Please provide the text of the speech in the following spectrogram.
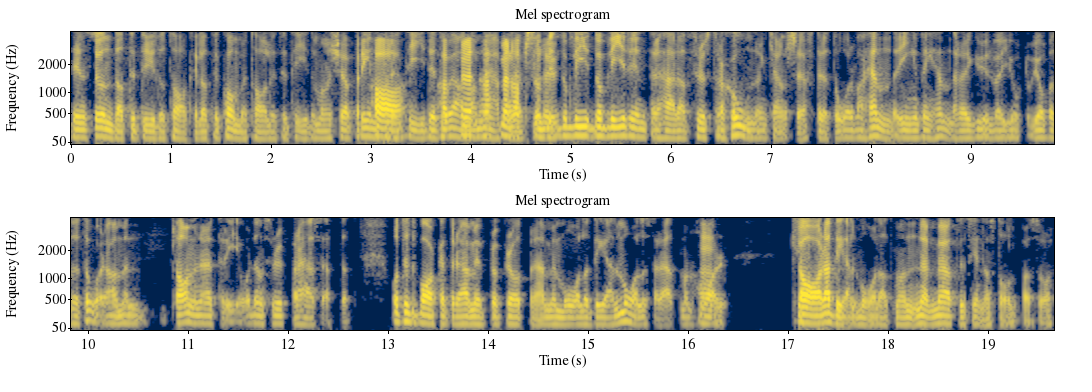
det är en sund attityd att ta till att det kommer ta lite tid. Om man köper in ja, på det tidigt, då är alla med men, på absolut. det. Då blir, då blir det inte det här att frustrationen kanske efter ett år, vad händer? Ingenting händer, herregud, vi har gjort och jobbat ett år. Ja, men planen är tre år, den ser ut på det här sättet. Och tillbaka till det här med, med, det här med mål och delmål, så där, att man har mm. klara delmål, att man möter sina stolpar. Så.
